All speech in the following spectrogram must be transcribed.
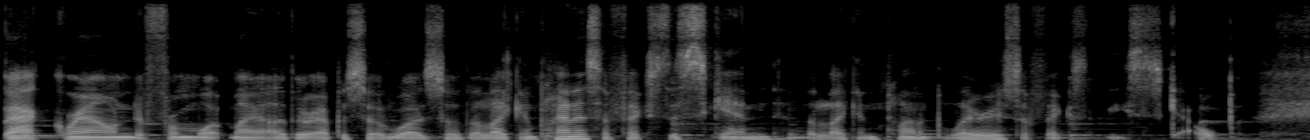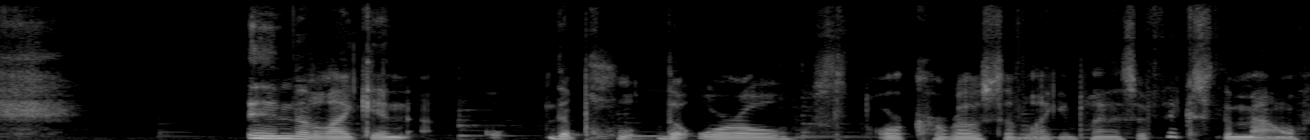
background from what my other episode was so the lichen planus affects the skin the lichen planopilaris affects the scalp and the lichen the the oral or corrosive lichen planus affects the mouth.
